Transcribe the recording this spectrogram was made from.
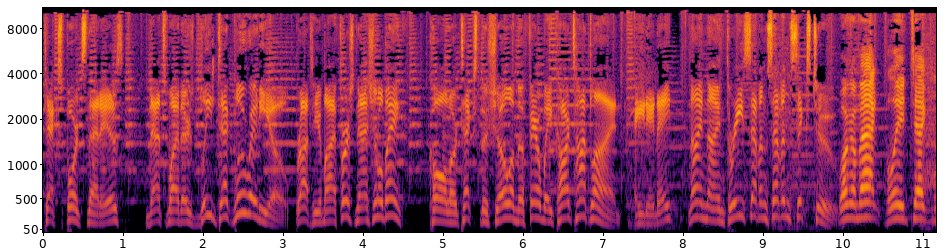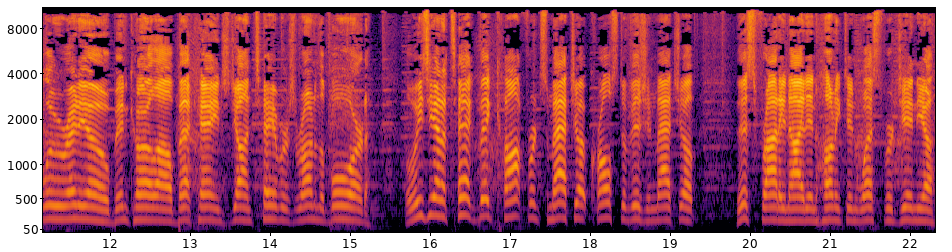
Tech sports, that is. That's why there's Bleed Tech Blue Radio, brought to you by First National Bank. Call or text the show on the Fairway Carts hotline, 888-993-7762. Welcome back, Bleed Tech Blue Radio. Ben Carlisle, Beck Haynes, John Tabers running the board. Louisiana Tech big conference matchup, cross division matchup this Friday night in Huntington, West Virginia.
